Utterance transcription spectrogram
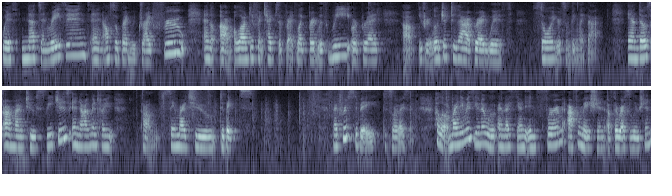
with nuts and raisins, and also bread with dried fruit, and um, a lot of different types of bread, like bread with wheat or bread, um, if you're allergic to that, bread with soy or something like that. And those are my two speeches, and now I'm going to tell you, um, say my two debates. My first debate, this is what I said. Hello, my name is Yuna Wu, and I stand in firm affirmation of the resolution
